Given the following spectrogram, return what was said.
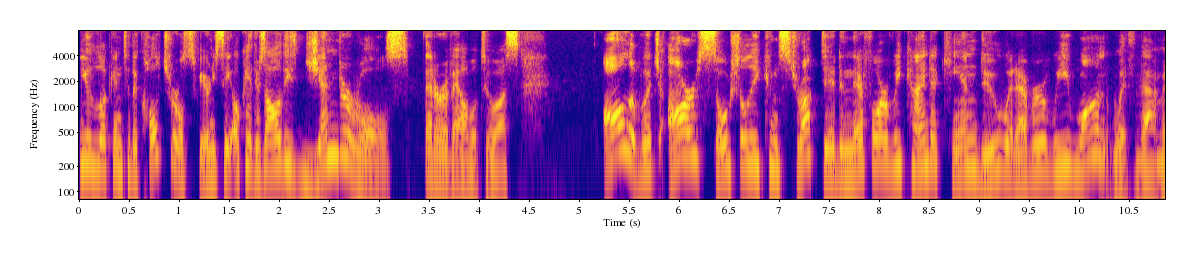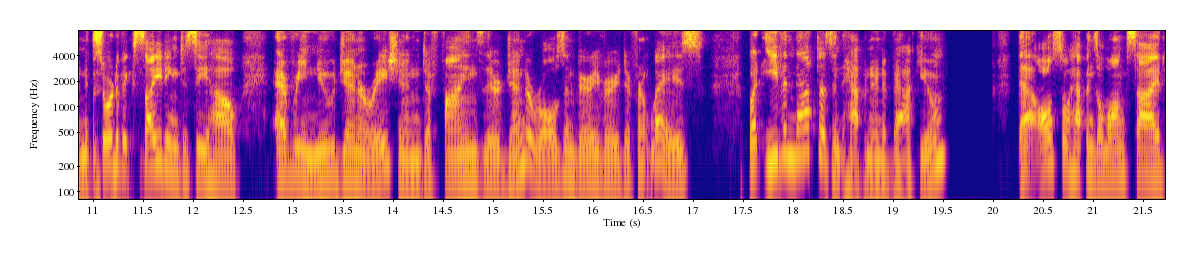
you look into the cultural sphere and you see, okay, there's all these gender roles that are available to us all of which are socially constructed and therefore we kind of can do whatever we want with them. And it's sort of exciting to see how every new generation defines their gender roles in very very different ways. But even that doesn't happen in a vacuum. That also happens alongside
